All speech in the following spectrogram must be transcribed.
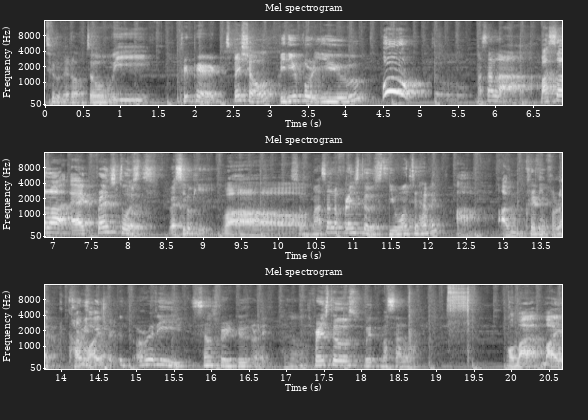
too little. So we prepared special video for you. Woo! So masala. Masala egg French toast recipe. Wow. So masala French toast. You want to have it? ah, I'm craving for like carbohydrate. It already sounds very good, right? I know. French toast with masala. Oh, my my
